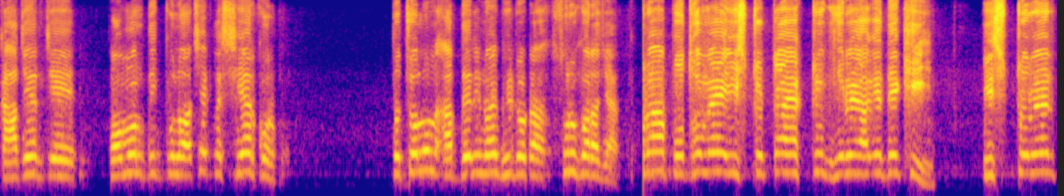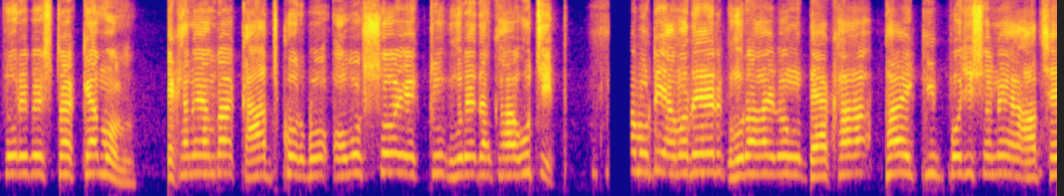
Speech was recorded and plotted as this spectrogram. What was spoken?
কাজের যে কমন দিকগুলো আছে এগুলো শেয়ার করব। তো চলুন আর দেরি নয়, ভিডিওটা শুরু করা যাক। আমরা প্রথমে স্টোরটা একটু ঘুরে আগে দেখি। স্টোরের পরিবেশটা কেমন? এখানে আমরা কাজ করব, অবশ্যই একটু ঘুরে দেখা উচিত। মোটামুটি আমাদের ঘোরা এবং দেখা কি পজিশনে আছে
